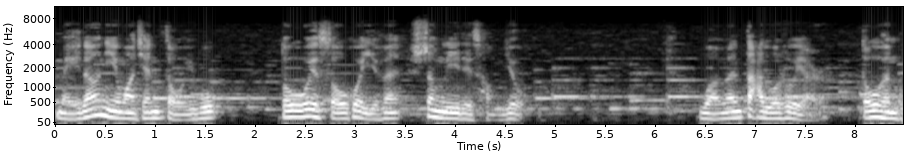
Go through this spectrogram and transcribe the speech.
每当你往前走一步，都会收获一份胜利的成就。我们大多数人都很普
